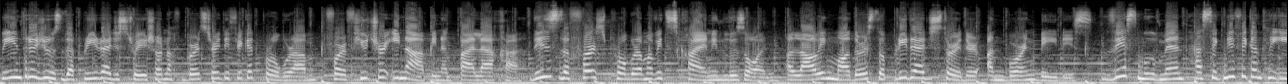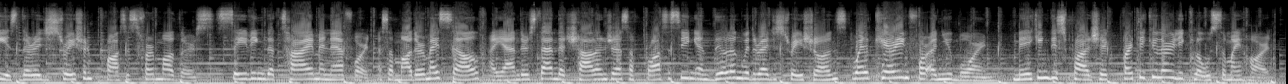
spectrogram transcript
we introduced the pre-registration of birth certificate program for Future Ina Pinagpala Ka. This is the first program of its kind in Luzon, allowing mothers to pre-register their unborn babies. This movement has significantly eased the registration process for mothers, saving the time and effort. As a mother myself, I understand the challenges of processing and dealing with registrations while caring for a newborn, making this project particularly close to my heart.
